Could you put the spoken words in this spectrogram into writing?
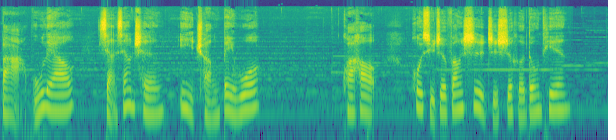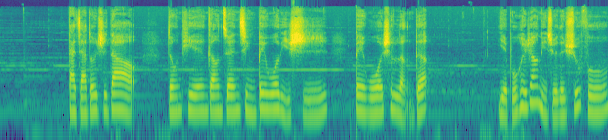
把无聊想象成一床被窝。括号，或许这方式只适合冬天。大家都知道，冬天刚钻进被窝里时，被窝是冷的，也不会让你觉得舒服。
